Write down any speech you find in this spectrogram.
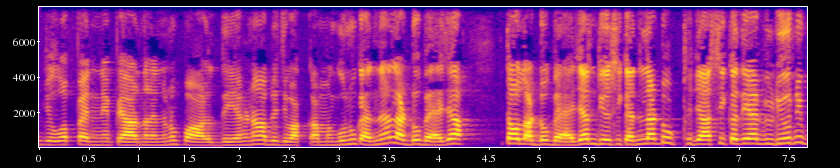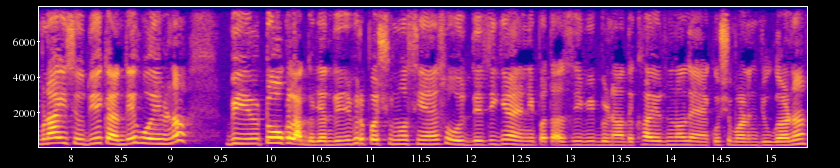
ਜੋ ਆਪਾਂ ਇੰਨੇ ਪਿਆਰ ਨਾਲ ਇਹਨਾਂ ਨੂੰ ਪਾਲਦੇ ਆ, ਹਨਾ, ਆਪਦੇ ਜਵਾਕਾਂ ਵਾਂਗੂ, ਉਹਨੂੰ ਕਹਿੰਦੇ ਨਾ, ਲਾਡੋ ਬਹਿ ਜਾ। ਤਾਂ ਉਹ ਲਾਡੋ ਬਹਿ ਜਾਂਦੀ, ਅਸੀਂ ਕਹਿੰਦੇ, ਲਾਡੋ ਉੱਠ ਜਾ। ਸੀ ਕਦੇ ਆ ਵੀਡੀਓ ਨਹੀਂ ਬਣਾਈ ਸੀ ਉਹਦੀ, ਇਹ ਕਹਿੰਦੇ ਹੋਏ, ਹਨਾ, ਵੀ ਟੋਕ ਲੱਗ ਜਾਂਦੀ ਜੀ ਫਿਰ ਪਸ਼ੂ ਨੂੰ ਅਸੀਂ ਐ ਸੋਚਦੇ ਸੀਗੇ, ਐ ਨਹੀਂ ਪਤਾ ਸੀ ਵੀ ਬਿਨਾਂ ਦਿਖਾਏ ਉਹਦੇ ਨਾਲ ਐ ਕੁਝ ਬਣ ਜੂਗਾ, ਹਨਾ।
